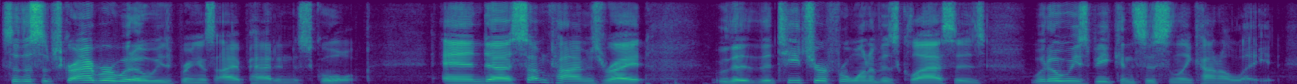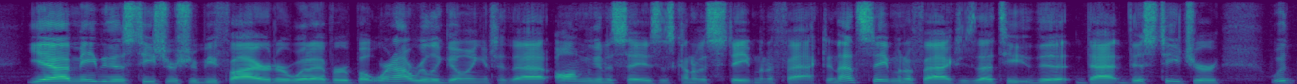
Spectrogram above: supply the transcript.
so the subscriber would always bring his iPad into school. And uh, sometimes, right, the, the teacher for one of his classes would always be consistently kind of late. Yeah, maybe this teacher should be fired or whatever, but we're not really going into that. All I'm going to say is this kind of a statement of fact. And that statement of fact is that, te- the, that this teacher would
